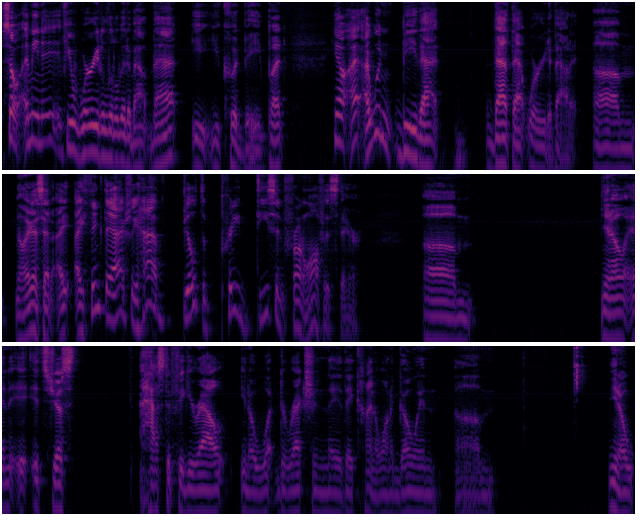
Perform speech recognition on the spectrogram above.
So, I mean, if you're worried a little bit about that, you, you could be, but you know, I, I wouldn't be that that that worried about it. Um, like I said, I, I think they actually have built a pretty decent front office there. Um, you know, and it, it's just has to figure out, you know, what direction they, they kind of want to go in um, you know,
